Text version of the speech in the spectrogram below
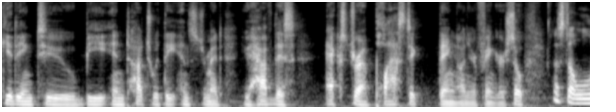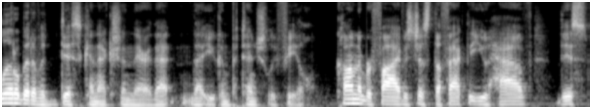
getting to be in touch with the instrument. You have this extra plastic thing on your finger. So just a little bit of a disconnection there that, that you can potentially feel. Con number five is just the fact that you have this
